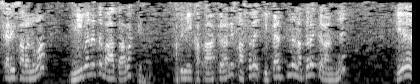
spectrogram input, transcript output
සැරිසරනවා නිවනට බාධාවක් වෙනවා. අපි මේ කතා කරන්නේ සසර ඉපැත්ම නතර කරන්න. එය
